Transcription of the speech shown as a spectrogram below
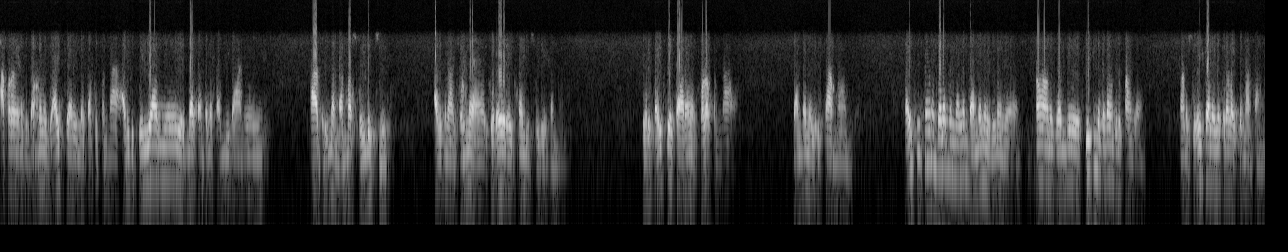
அப்புறம் எனக்கு தண்டனை இல்லை தப்பு பண்ணா. அதுக்கு தெரியாமையே இருந்தா தண்டனை கம்மி தானே அப்படின்னு அந்த அம்மா சொல்லிச்சு. அதுக்கு நான் சொன்னேன் ஒரே ஒரு எக்ஸாம்பிள் சொல்லியிருக்கேன் ஒரு பைத்தியக்காரன் கொலை பண்ணா தண்டனை இருக்காமான்னு பைத்தியக்காரன் கொலை பண்ணாலும் தண்டனை இல்லைங்க. அவனுக்கு வந்து தூக்கு மட்டும் தான் கொடுப்பாங்க. அவனுக்கு சிறைச்சாலையில கூட வைக்க மாட்டாங்க.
